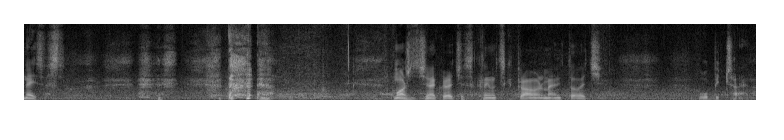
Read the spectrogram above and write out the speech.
Neizvesno. možda će neko reći sa klimatski pravo, meni to već uobičajeno.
